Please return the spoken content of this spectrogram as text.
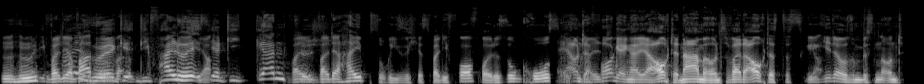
Mhm, die, weil die Erwartung, Fallhöhe, ge- die Fallhöhe ist Ja. ja gigantisch. weil, weil der Hype so riesig ist, weil die Vorfreude so groß ist. ja, und der weil, Vorgänger ja auch, der Name und so weiter auch, das, das Ja. geht ja so ein bisschen. Und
